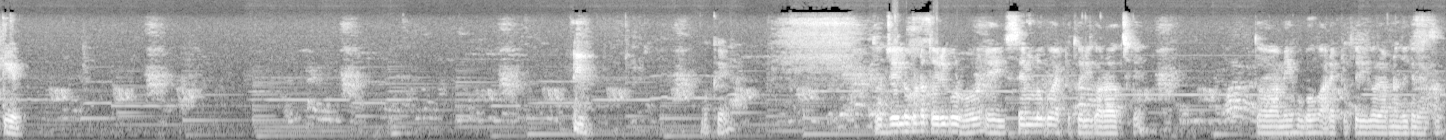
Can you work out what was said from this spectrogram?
ক্রিয়েট ওকে তো যে লোগোটা তৈরি করব, এই সেম লোগো একটা তৈরি করা আছে। তো আমি হুবহু আরেকটা তৈরি করে আপনাদেরকে দেখাবো।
